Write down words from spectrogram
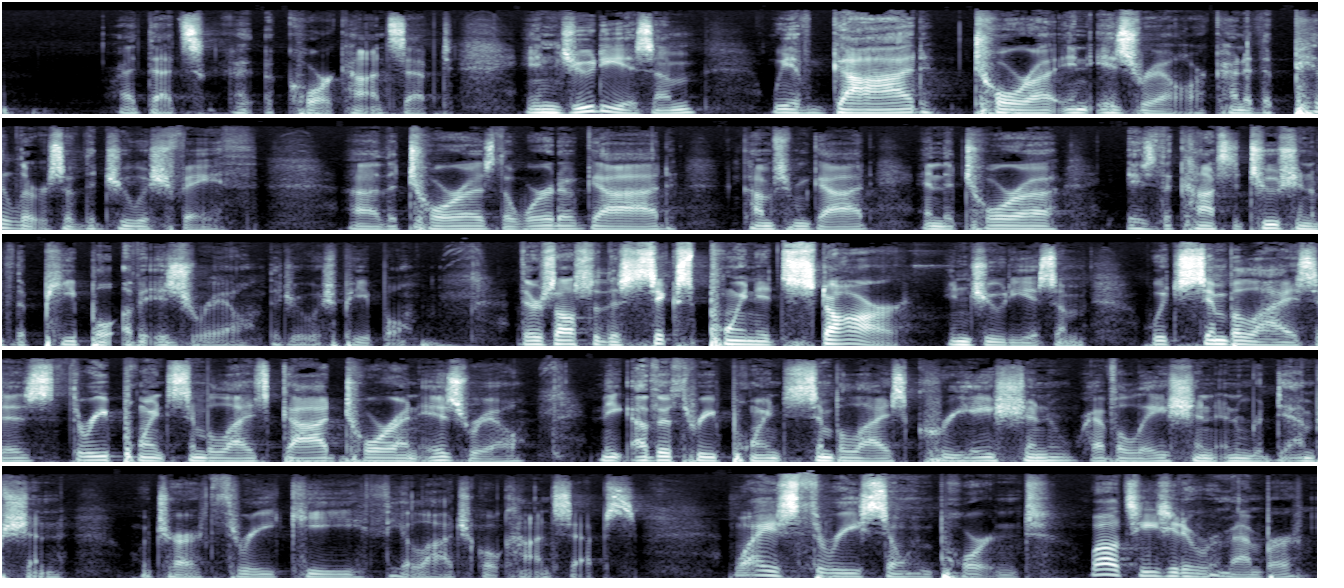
Right? That's a core concept. In Judaism, we have God, Torah, and Israel are kind of the pillars of the Jewish faith. Uh, the Torah is the word of God, comes from God, and the Torah is the constitution of the people of Israel, the Jewish people. There's also the six pointed star in Judaism, which symbolizes three points symbolize God, Torah, and Israel. And the other three points symbolize creation, revelation, and redemption, which are three key theological concepts. Why is three so important? Well, it's easy to remember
